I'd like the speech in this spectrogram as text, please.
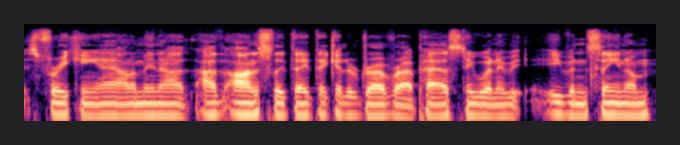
is freaking out. I mean, I, I honestly think they could have drove right past. And He wouldn't have even seen them.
